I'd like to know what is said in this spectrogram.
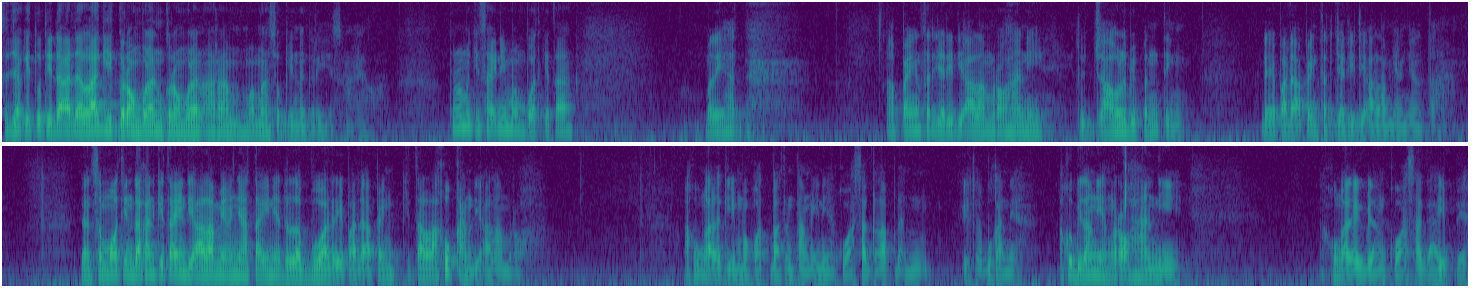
Sejak itu tidak ada lagi gerombolan-gerombolan Aram memasuki negeri Israel. Teman-teman kisah ini membuat kita melihat apa yang terjadi di alam rohani itu jauh lebih penting daripada apa yang terjadi di alam yang nyata. Dan semua tindakan kita yang di alam yang nyata ini adalah buah daripada apa yang kita lakukan di alam roh. Aku nggak lagi mau khotbah tentang ini ya, kuasa gelap dan itu, bukan ya. Aku bilang yang rohani. Aku nggak lagi bilang kuasa gaib ya.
